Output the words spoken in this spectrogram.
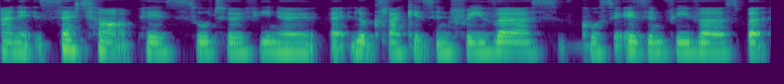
and its setup is sort of you know it looks like it's in free verse of course it is in free verse but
